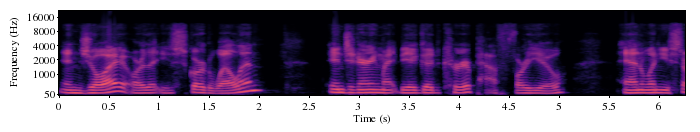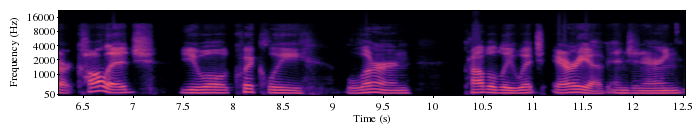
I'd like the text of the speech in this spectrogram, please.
enjoy or that you scored well in, engineering might be a good career path for you. And when you start college, you will quickly learn probably which area of engineering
